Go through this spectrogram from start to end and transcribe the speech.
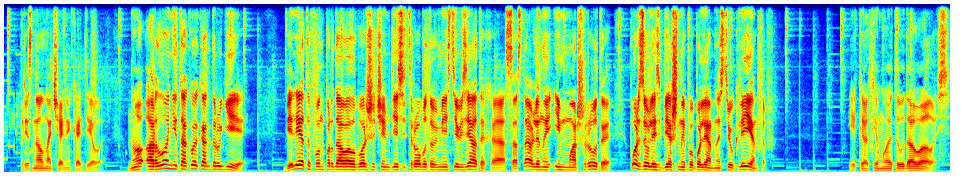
— признал начальник отдела. «Но Орло не такой, как другие. Билетов он продавал больше, чем 10 роботов вместе взятых, а составленные им маршруты пользовались бешеной популярностью у клиентов. И как ему это удавалось?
